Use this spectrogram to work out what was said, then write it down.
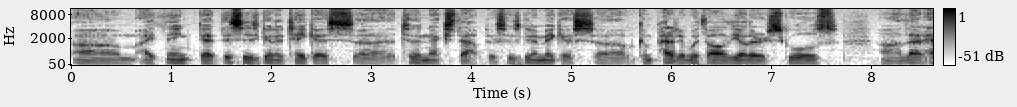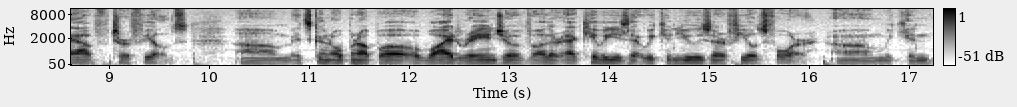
Um, I think that this is going to take us uh, to the next step. This is going to make us uh, competitive with all the other schools uh, that have turf fields. Um, it's going to open up a, a, wide range of other activities that we can use our fields for. Um, we can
